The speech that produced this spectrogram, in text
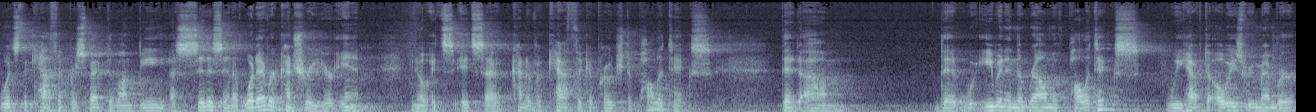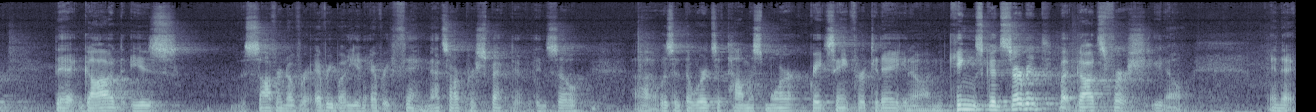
what's the Catholic perspective on being a citizen of whatever country you're in? You know, it's, it's a kind of a Catholic approach to politics that, um, that even in the realm of politics, we have to always remember that God is sovereign over everybody and everything. That's our perspective. And so, uh, was it the words of Thomas More, great saint for today? You know, I'm the king's good servant, but God's first, you know. And that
